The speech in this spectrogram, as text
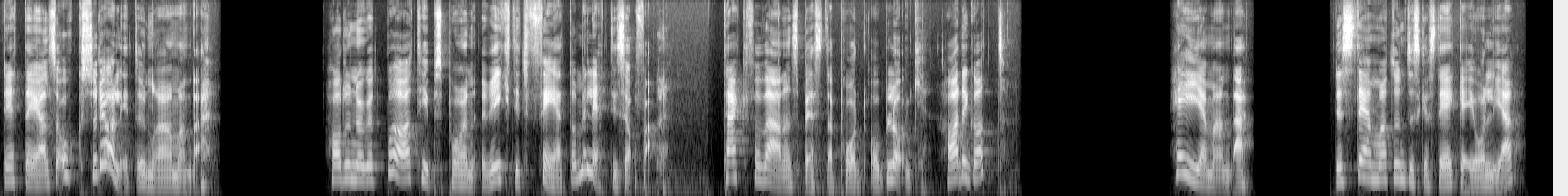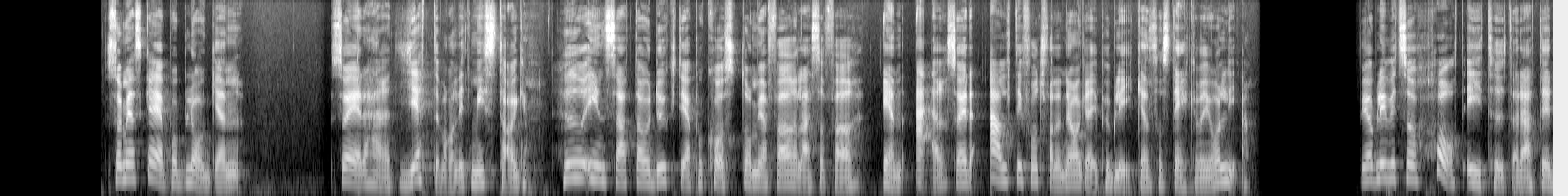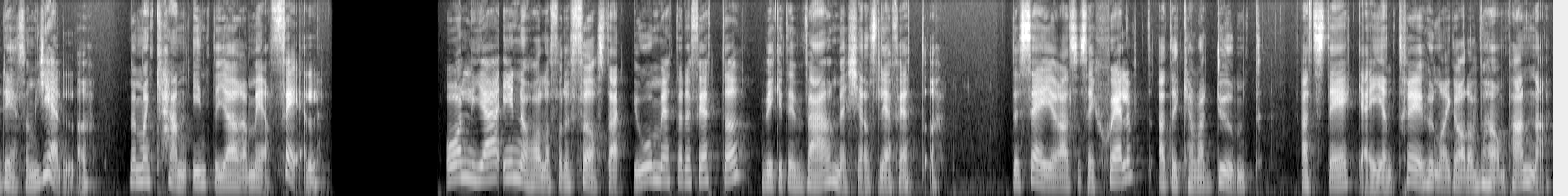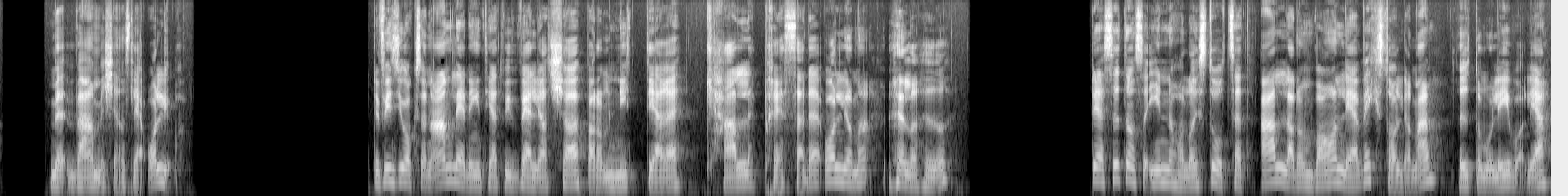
Detta är alltså också dåligt, undrar Amanda. Har du något bra tips på en riktigt fet omelett i så fall? Tack för världens bästa podd och blogg. Ha det gott! Hej Amanda! Det stämmer att du inte ska steka i olja. Som jag skrev på bloggen så är det här ett jättevanligt misstag. Hur insatta och duktiga på kost de jag föreläser för än är, så är det alltid fortfarande några i publiken som steker i olja. Vi har blivit så hårt itutade att det är det som gäller men man kan inte göra mer fel. Olja innehåller för det första omättade fetter, vilket är värmekänsliga fetter. Det säger alltså sig självt att det kan vara dumt att steka i en 300 grader varm panna med värmekänsliga oljor. Det finns ju också en anledning till att vi väljer att köpa de nyttigare kallpressade oljorna, eller hur? Dessutom så innehåller i stort sett alla de vanliga växtoljorna, utom olivolja,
